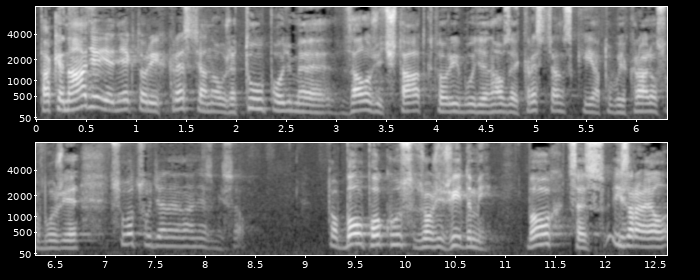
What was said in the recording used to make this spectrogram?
Také nádeje niektorých kresťanov, že tu poďme založiť štát, ktorý bude naozaj kresťanský a tu bude kráľovstvo Božie, sú odsúdené na nezmysel. To bol pokus so Židmi. Boh cez Izrael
